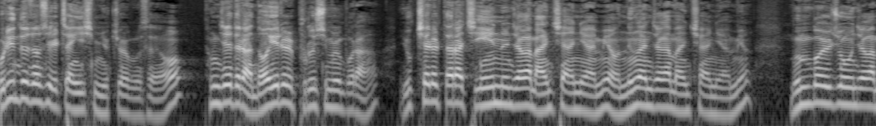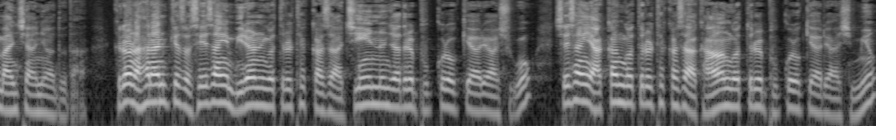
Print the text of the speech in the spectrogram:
고린도전서 1장 26절 보세요. 형제들아 너희를 부르심을 보라. 육체를 따라 지혜 있는 자가 많지 아니하며 능한 자가 많지 아니하며 문벌 좋은 자가 많지 아니하도다. 그러나 하나님께서 세상에 미련한 것들을 택하사 지혜 있는 자들을 부끄럽게 하려 하시고 세상에 약한 것들을 택하사 강한 것들을 부끄럽게 하려 하시며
